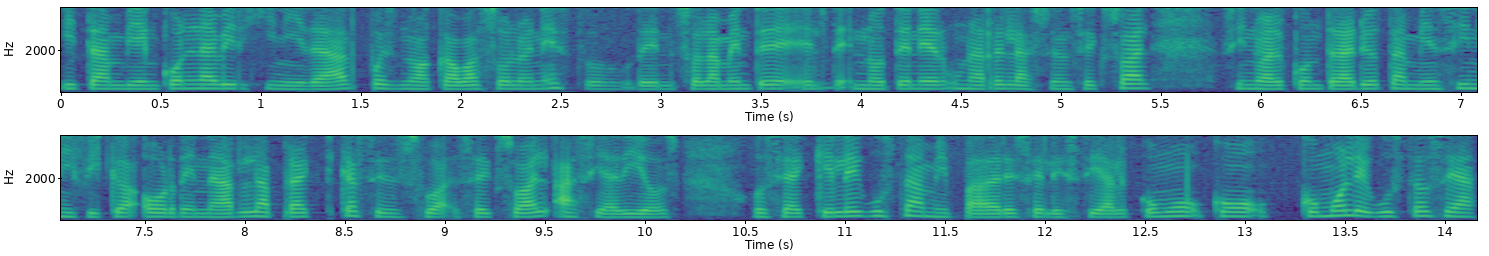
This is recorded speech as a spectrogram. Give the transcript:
y también con la virginidad, pues no acaba solo en esto, de solamente el no tener una relación sexual, sino al contrario también significa ordenar la práctica sexual hacia Dios. O sea, ¿qué le gusta a mi Padre Celestial? ¿Cómo, cómo, cómo le gusta, o sea,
